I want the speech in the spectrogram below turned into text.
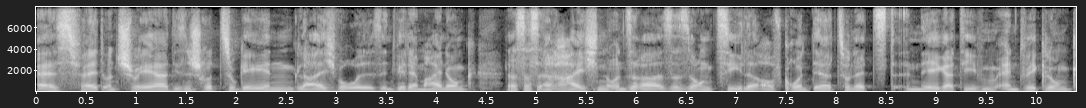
Es fällt uns schwer, diesen Schritt zu gehen. Gleichwohl sind wir der Meinung, dass das Erreichen unserer Saisonziele aufgrund der zuletzt negativen Entwicklung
